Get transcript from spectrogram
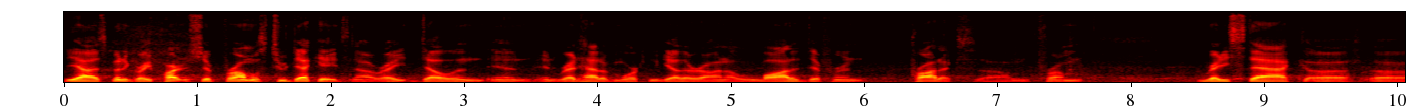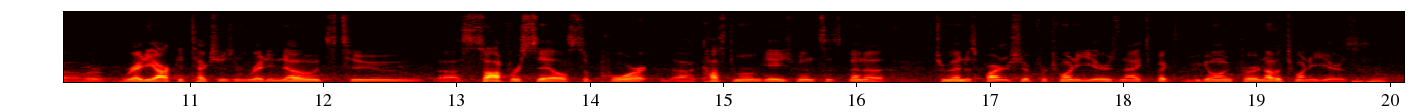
Yeah, it's been a great partnership for almost two decades now, right? Dell and, and, and Red Hat have been working together on a lot of different products, um, from ready stack uh, uh, or ready architectures and ready nodes to uh, software sales, support, uh, customer engagements. It's been a tremendous partnership for 20 years and I expect it to be going for another 20 years. Mm -hmm.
